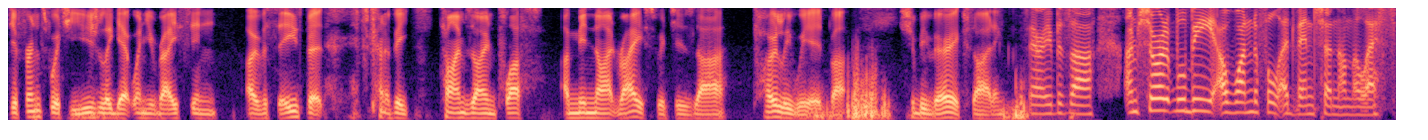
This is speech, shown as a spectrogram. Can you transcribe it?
difference, which you usually get when you race in overseas, but it's going to be time zone plus a midnight race, which is uh, totally weird, but should be very exciting. Very bizarre. I'm sure it will be a wonderful adventure nonetheless.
